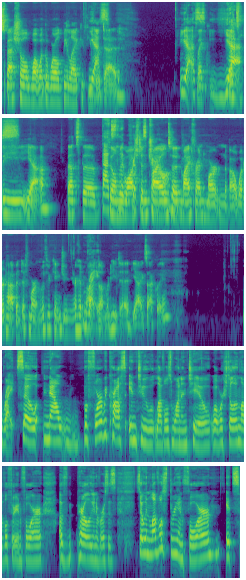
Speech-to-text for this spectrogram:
special, what would the world be like if you Yes. were dead? Yes. Like, yes. That's the yeah. That's the That's film we watched Christmas in Carol. childhood, My Friend Martin, about what had happened if Martin Luther King Jr. had not Right. done what he did. Yeah, exactly. Right. So now, before we cross into levels one and two, well, we're still in level three and four of parallel universes. So in levels three and four, it's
